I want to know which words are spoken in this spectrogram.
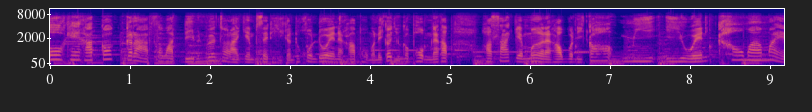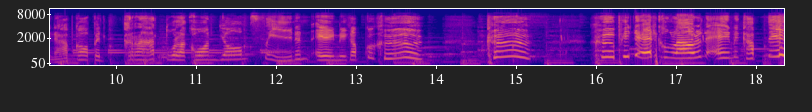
โอเคครับ ก็กราบสวัสดีเพื่อนๆชาวไลน์เกมเศรษฐีกันทุกคนด้วยนะครับ ผมวันนี้ก็อยู่กับผมนะครับฮอสซาเกมเมอร์นะครับ วันนี้ก็มีอีเวนต์เข้ามาใหม่นะครับ ก็เป็นกราดตัวละครย้อมสีนั่นเองนี่ครับ ก็คือ คือ คือพี่เดชของเรานั่นเองนะครับนี่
